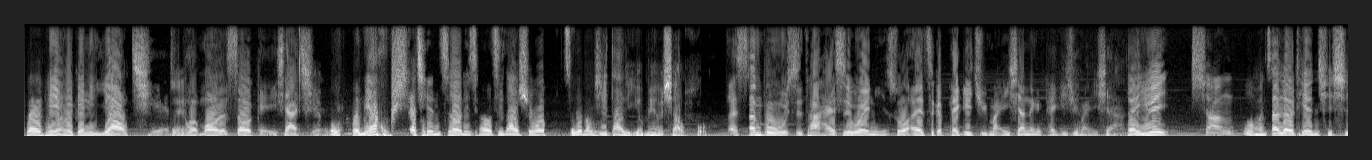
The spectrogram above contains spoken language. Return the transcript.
乐天也会跟你要钱，对，promo 的时候给一下钱，我你要付下钱之后，你才会知道说这个东西到底有没有效果。但三不五时，他还是为你说，哎，这个 package 买一下，那个 package 买一下。对，因为像我们在乐天，其实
